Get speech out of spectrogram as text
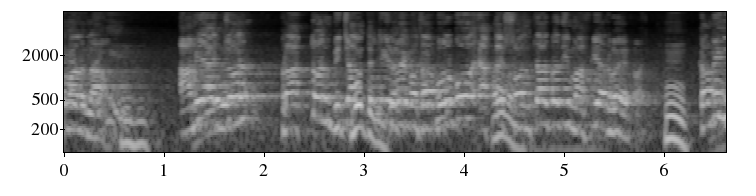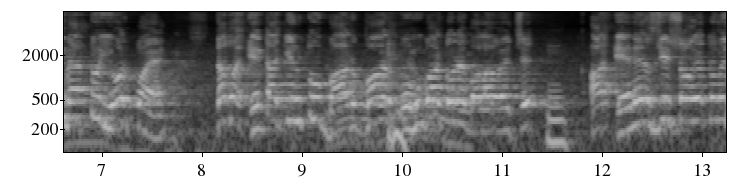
আমার না আমি একজন প্রাক্তন বিচারপতির হয়ে কথা বলব একটা সন্ত্রাসবাদী মাফিয়ার হয়ে নয়। Coming back to your point দেখো এটা কিন্তু বারবার বহুবার ধরে বলা হয়েছে। আর এনএসজির সঙ্গে তুমি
